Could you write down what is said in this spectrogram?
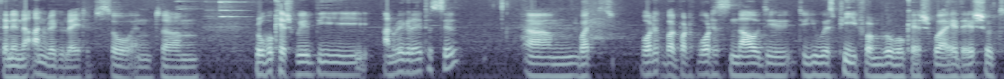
than in an unregulated. So, and um, RoboCash will be unregulated still. Um, but what, but, but what is now the, the USP from RoboCash? Why they should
